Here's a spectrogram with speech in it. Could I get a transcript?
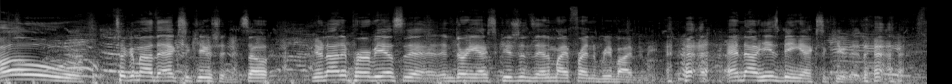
Oh, took him out of the execution. So you're not impervious uh, and during executions, and my friend revived me. and now he's being executed.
